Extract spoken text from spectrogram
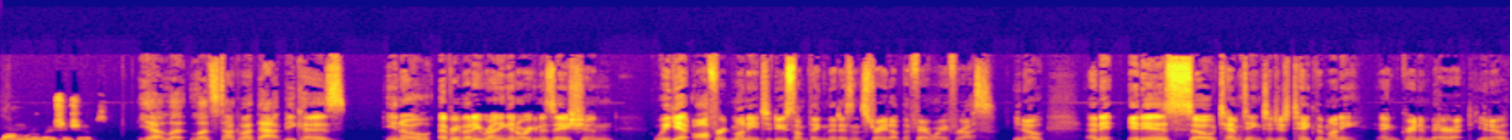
long relationships. Yeah, let, let's talk about that because you know, everybody running an organization, we get offered money to do something that isn't straight up the fairway for us, you know? And it, it is so tempting to just take the money and grin and bear it, you know?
